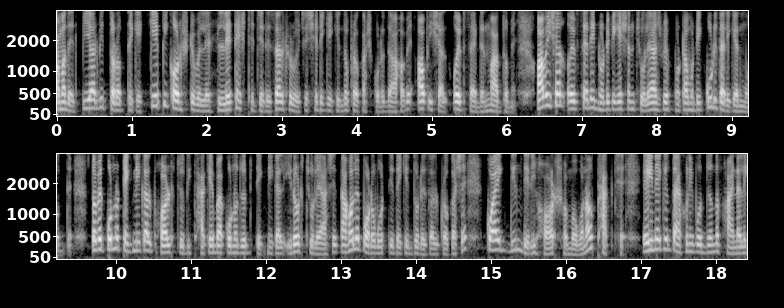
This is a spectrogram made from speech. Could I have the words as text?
আমাদের পিআরবির তরফ থেকে কেপি কনস্টেবলের লেটেস্ট যে রেজাল্ট রয়েছে, সেটিকে কিন্তু প্রকাশ করে দেওয়া হবে অফিসিয়াল ওয়েবসাইটের মাধ্যমে। অফিসিয়াল ওয়েবসাইটে নোটিফিকেশন চলে আসবে মোটামুটি কুড়ি তারিখের মধ্যে। তবে কোনো টেকনিক্যাল ফল্ট যদি থাকে বা কোনো যদি টেকনিক্যাল ইরোর চলে আসে, তাহলে পরবর্তীতে কিন্তু রেজাল্ট প্রকাশে কয়েকদিন দেরি হওয়ার সম্ভাবনাও থাকছে। এই নিয়ে কিন্তু এখনই পর্যন্ত ফাইনালি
